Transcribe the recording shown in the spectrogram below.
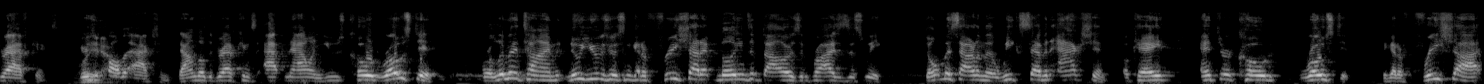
DraftKings. Oh, Here's Oh, yeah. call to action. Download the DraftKings app now and use code ROASTED. For a limited time, new users can get a free shot at millions of dollars in prizes this week. Don't miss out on the week seven action, okay? Enter code ROASTED. They get a free shot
